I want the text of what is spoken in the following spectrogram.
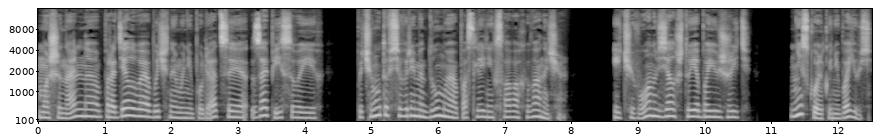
Машинально, проделывая обычные манипуляции, записывая их, почему-то все время думаю о последних словах Иваныча. И чего он взял, что я боюсь жить? Нисколько не боюсь.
